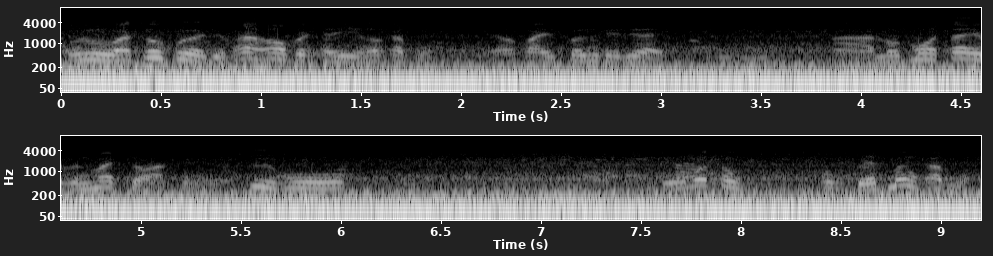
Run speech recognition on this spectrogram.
ไม่รู้ว่าโชเฟอร์เดี๋ยวพาเข้าไปใส่เองแล้วครับเนี่ยเดี๋ยวไปเบิ้งเรื่อยๆารถมอไซค์มันมาจอดนี่คือมูมูมาถูกถกเบ็ดมั้งครับเนี่ย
